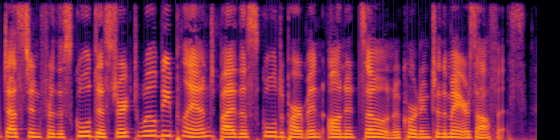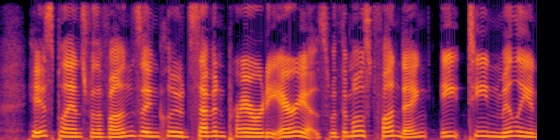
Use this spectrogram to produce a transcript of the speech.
destined for the school district will be planned by the school department on its own, according to the mayor's office. His plans for the funds include seven priority areas, with the most funding, $18 million,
